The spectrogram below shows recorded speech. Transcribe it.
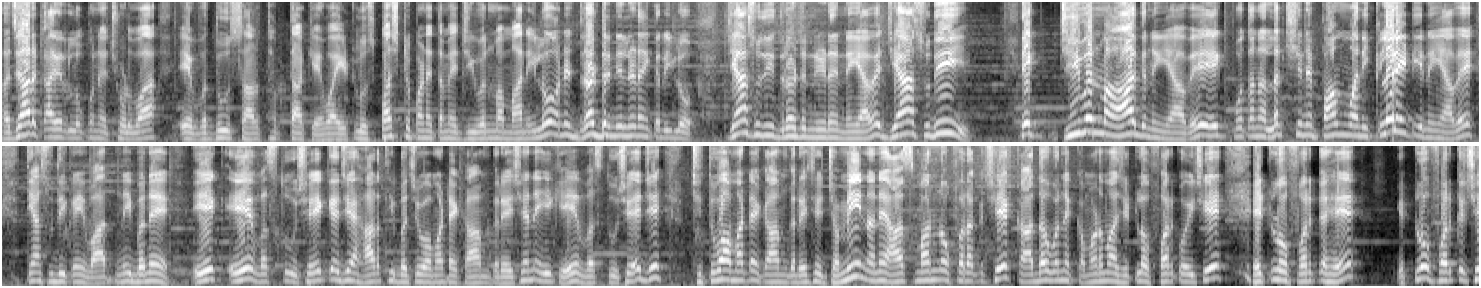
હજાર કાયર લોકોને છોડવા એ વધુ સાર્થકતા કહેવાય. એટલું સ્પષ્ટપણે તમે જીવનમાં માની લો અને દ્રઢ નિર્ણય કરી લો. જ્યાં સુધી દ્રઢ નિર્ણય નહીં આવે, જ્યાં સુધી એક જીવનમાં આગ નહીં આવે, એક પોતાના લક્ષ્યને પામવાની ક્લેરિટી નહીં આવે, ત્યાં સુધી કંઈ વાત નહીં બને. એક એ વસ્તુ છે કે જે હારથી બચવા માટે કામ કરે છે ને એક એ વસ્તુ છે જે જીતવા માટે કામ કરે છે. જમીન અને આસમાનનો ફરક છે, કાદવ અને કમળમાં જેટલો ફરક હોય છે, એટલો ફરક હે, એટલો ફરક છે.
